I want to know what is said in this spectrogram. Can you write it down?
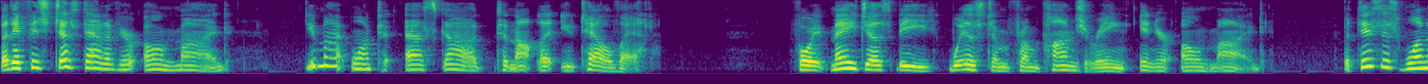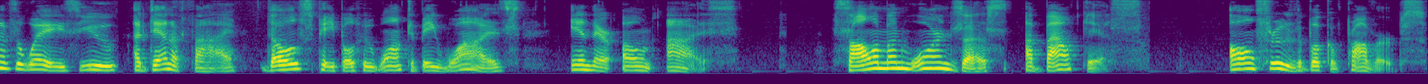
But if it's just out of your own mind, you might want to ask God to not let you tell that for it may just be wisdom from conjuring in your own mind. But this is one of the ways you identify those people who want to be wise in their own eyes. Solomon warns us about this all through the book of Proverbs.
